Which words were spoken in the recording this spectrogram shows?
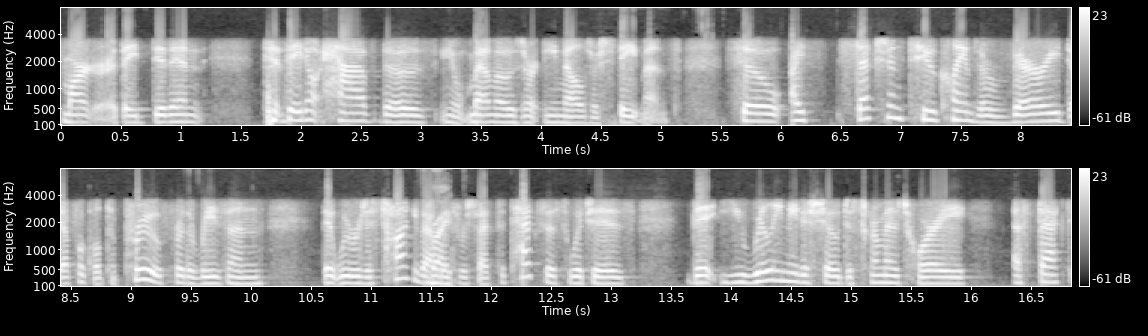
smarter. They didn't. They don't have those, you know, memos or emails or statements. So, I Section Two claims are very difficult to prove for the reason that we were just talking about Right. with respect to Texas, which is that you really need to show discriminatory effect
